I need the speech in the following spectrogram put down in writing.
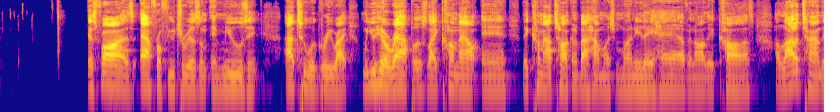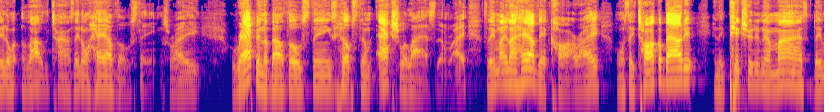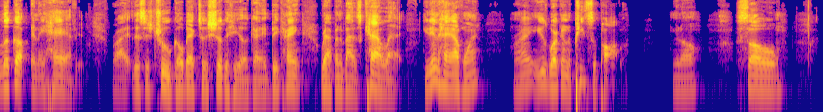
as far as Afrofuturism and music, I too agree, right? When you hear rappers like come out and they come out talking about how much money they have and all their cars, a lot of times they don't a lot of the times they don't have those things, right? Rapping about those things helps them actualize them, right? So they might not have that car, right? Once they talk about it and they picture it in their minds, they look up and they have it, right? This is true. Go back to the Sugar Hill Gang. Big Hank rapping about his Cadillac. He didn't have one, right? He was working in the pizza parlor, you know? So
